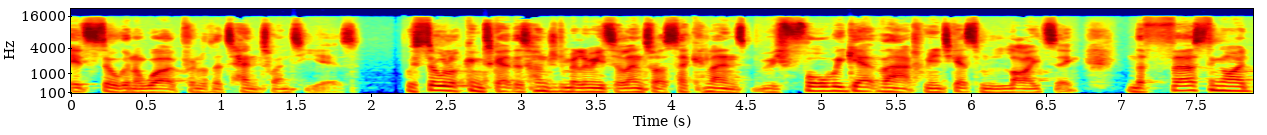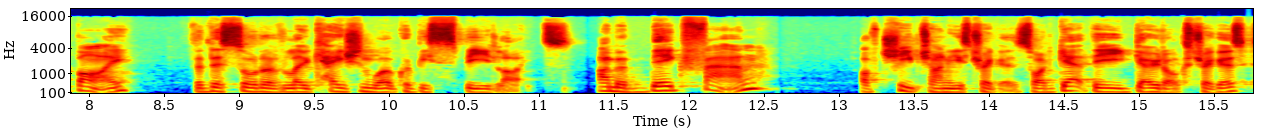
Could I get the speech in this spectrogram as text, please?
it's still going to work for another 10, 20 years. We're still looking to get this 100 millimeter lens to our second lens, but before we get that, we need to get some lighting. And the first thing I'd buy for this sort of location work would be speed lights. I'm a big fan of cheap Chinese triggers, so I'd get the Godox triggers,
